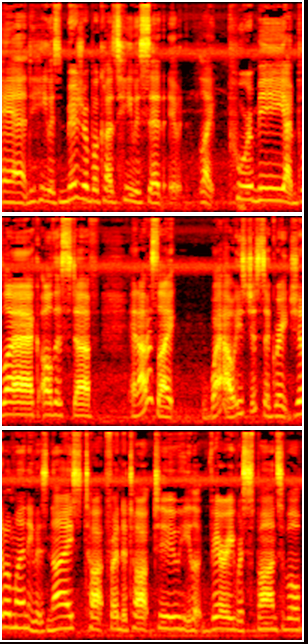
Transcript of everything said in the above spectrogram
and he was miserable because he was said like, "Poor me, I'm black," all this stuff, and I was like, "Wow, he's just a great gentleman. He was nice, talk friend to talk to. He looked very responsible."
